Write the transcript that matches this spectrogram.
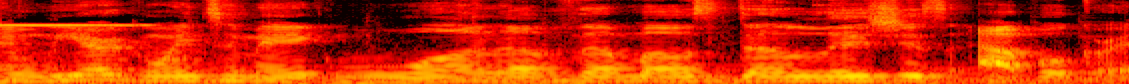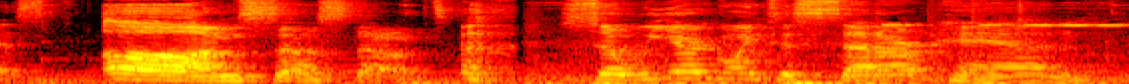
and we are going to make one of the most delicious apple crisp. Oh, I'm so stoked. so we are going to set our pan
